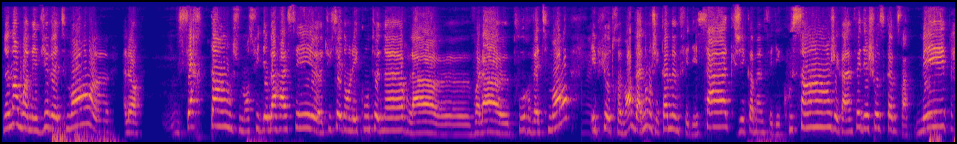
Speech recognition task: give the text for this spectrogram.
Non non moi mes vieux vêtements euh, alors certains, je m'en suis débarrassée, euh, tu sais, dans les conteneurs, là, voilà, pour vêtements. Et puis autrement, bah non, j'ai quand même fait des sacs, j'ai quand même fait des coussins, j'ai quand même fait des choses comme ça. Mais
